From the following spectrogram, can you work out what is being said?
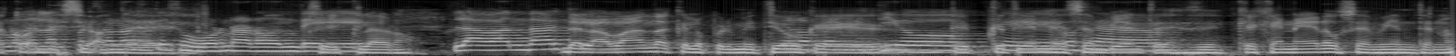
soborno, de las personas de- que sobornaron, de Sí, claro. la banda que, De la banda que lo permitió, que lo permitió, que- que que, tiene ese sea- ambiente, sí, que genera ese ambiente, ¿no?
